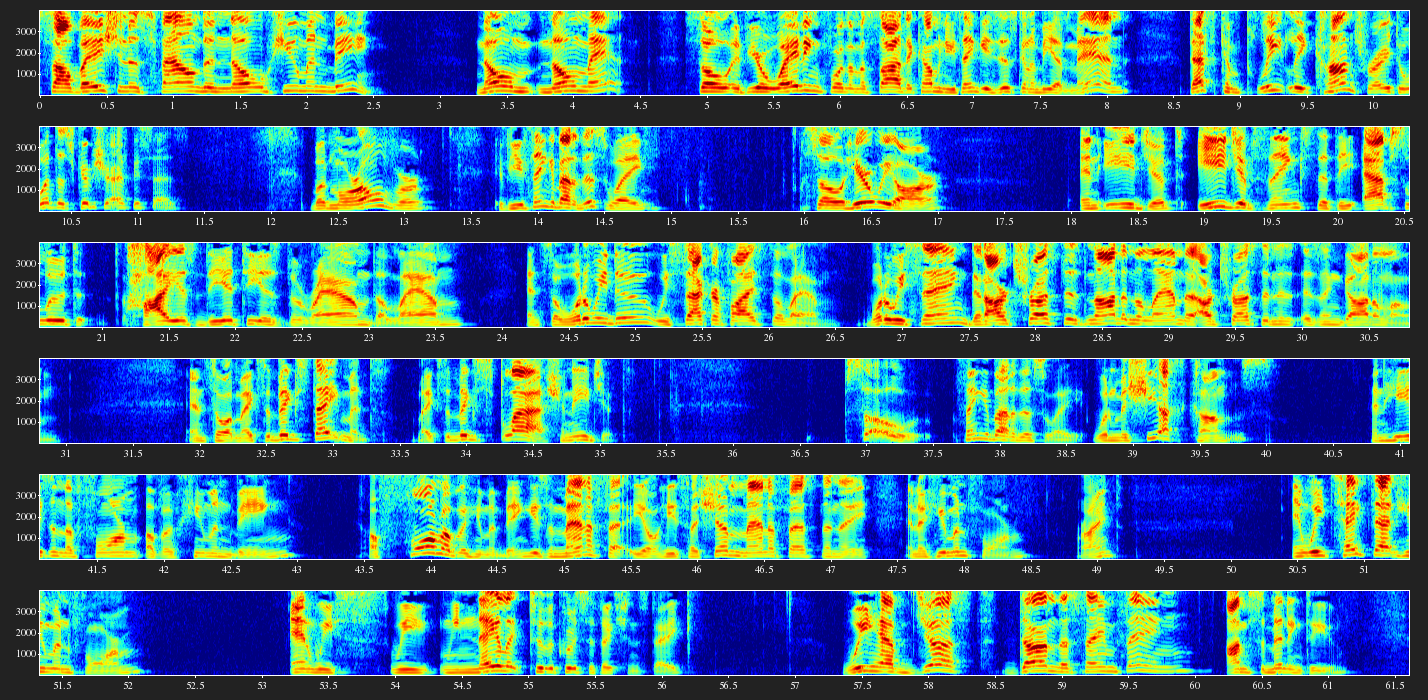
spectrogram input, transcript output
salvation is found in no human being, no no man. So if you're waiting for the Messiah to come and you think he's just going to be a man, that's completely contrary to what the scripture actually says. But moreover, if you think about it this way, so here we are in Egypt. Egypt thinks that the absolute highest deity is the ram, the lamb. And so what do we do? We sacrifice the lamb. What are we saying? That our trust is not in the Lamb, that our trust is in God alone. And so it makes a big statement, makes a big splash in Egypt. So think about it this way when Mashiach comes and he's in the form of a human being, a form of a human being, he's a manifest, you know, he's Hashem manifest in a in a human form, right? And we take that human form and we we we nail it to the crucifixion stake we have just done the same thing, I'm submitting to you,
